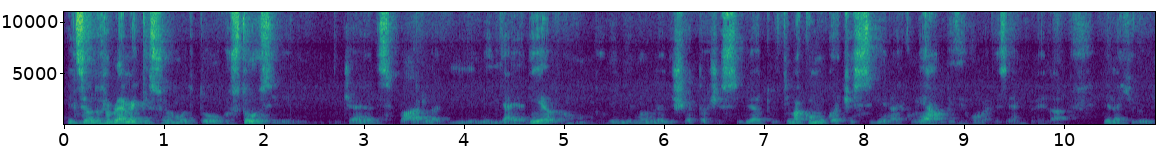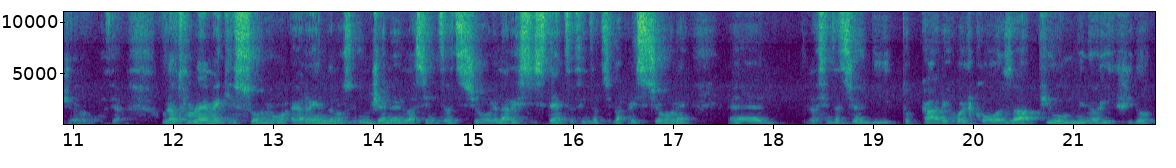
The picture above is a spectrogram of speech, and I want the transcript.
Il secondo problema è che sono molto costosi, in genere si parla di migliaia di euro, quindi non di certo accessibili a tutti, ma comunque accessibili in alcuni ambiti, come ad esempio nella, nella chirurgia robotica. Un altro problema è che sono, eh, rendono in genere la sensazione, la resistenza, la, la pressione eh, la sensazione di toccare qualcosa più o meno rigido,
